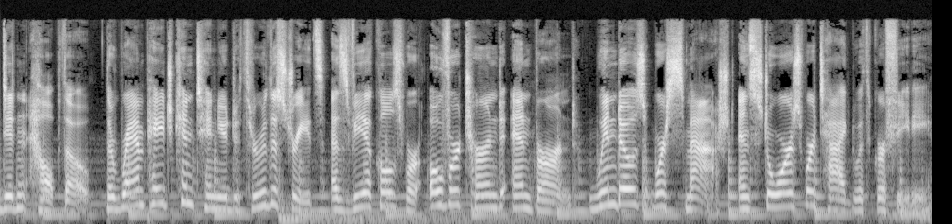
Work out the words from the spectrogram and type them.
didn't help, though. The rampage continued through the streets as vehicles were overturned and burned, windows were smashed, and stores were tagged with graffiti.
